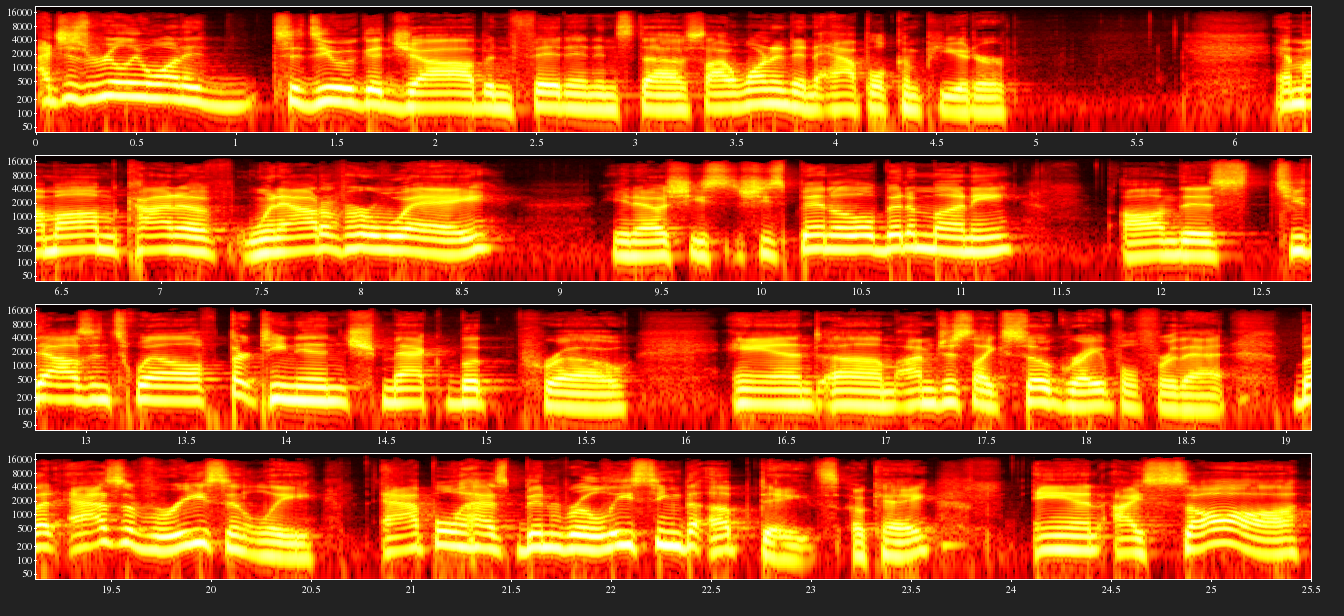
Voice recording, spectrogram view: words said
I just really wanted to do a good job and fit in and stuff. So I wanted an Apple computer. And my mom kind of went out of her way. You know, she, she spent a little bit of money on this 2012 13 inch MacBook Pro. And um, I'm just like so grateful for that. But as of recently, Apple has been releasing the updates, okay? And I saw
